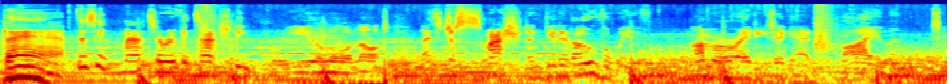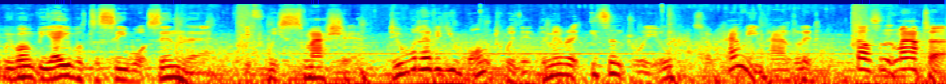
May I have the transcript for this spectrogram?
there. Does it matter if it's actually real or not? Let's just smash it and get it over with. I'm ready to get violent. We won't be able to see what's in there if we smash it. Do whatever you want with it. The mirror isn't real, so how you handle it doesn't matter,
